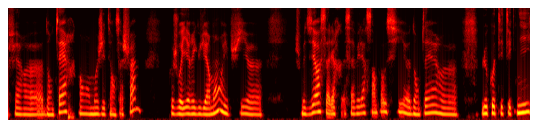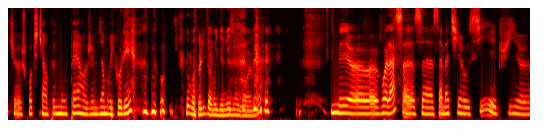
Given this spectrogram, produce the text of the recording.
faire dentaire quand moi j'étais en sage-femme, que je voyais régulièrement, et puis je me disais, ah, ça a l'air, ça avait l'air sympa aussi euh, dentaire, euh, le côté technique. euh, je crois que je tiens un peu de mon père, euh, j'aime bien bricoler. Oli fabrique des maisons quand même. hein. Mais euh, voilà, ça, ça, ça m'attire aussi. Et puis, euh,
